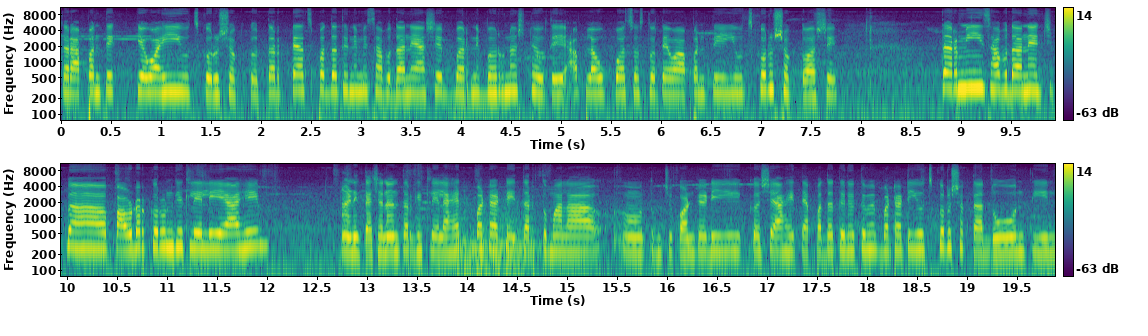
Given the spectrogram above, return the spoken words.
तर आपण ते केव्हाही यूज करू शकतो. तर त्याच पद्धतीने मी साबुदाणे असे बरणी भरूनच ठेवते. आपला उपवास असतो तेव्हा आपण ते यूज करू शकतो असे. तर मी साबुदाण्याची पावडर करून घेतलेली आहे. आणि त्याच्यानंतर घेतलेले आहेत बटाटे. तर तुम्हाला तुमची क्वांटिटी कशी आहे त्या पद्धतीने तुम्ही बटाटे यूज करू शकता. दोन तीन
